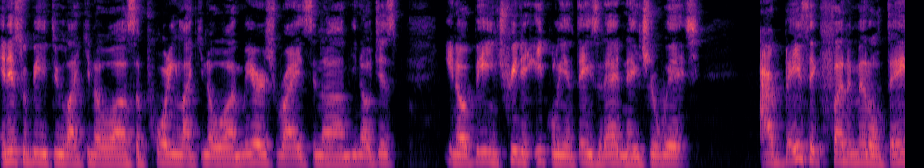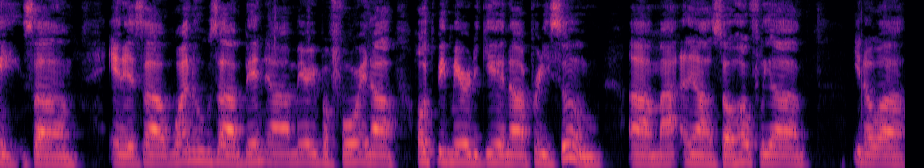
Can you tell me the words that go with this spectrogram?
and this would be through like, you know, uh, supporting like, you know, uh, marriage rights and, um, you know, just, you know, being treated equally and things of that nature, which are basic fundamental things. Um, and it's uh, one who's uh, been uh, married before and uh, hope to be married again uh, pretty soon. Um, I, you know, so hopefully, uh, you know, uh,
